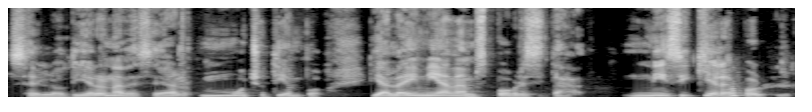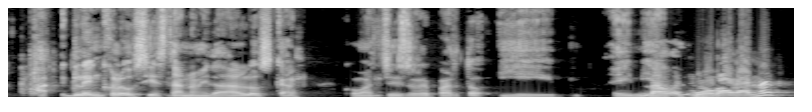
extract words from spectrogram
se lo dieron a desear mucho tiempo. Y a la Amy Adams, pobrecita, ni siquiera por Glenn Close sí está nominada al Oscar como actriz de reparto y Amy no, no va a ganar.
